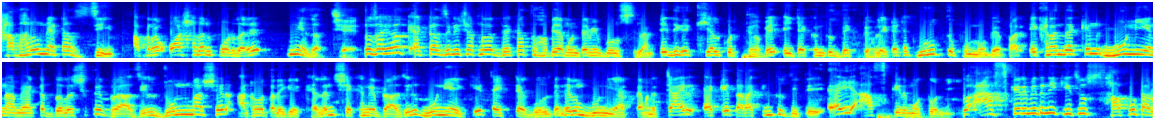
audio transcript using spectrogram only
সাধারণ একটা জিত আপনারা অসাধারণ পর্যায়ে নিয়ে যাচ্ছে। তো যাই হোক, একটা জিনিস আপনাদের দেখাতে হবে, এমনটা আমি বলছিলাম। এদিকে খেয়াল করতে হবে, এইটা কিন্তু দেখতে হলে, এটা একটা গুরুত্বপূর্ণ ব্যাপার। এখানে দেখেন গুনিয়ে নামে একটা দলের সাথে ব্রাজিল, জুন মাসের আঠারো তারিখে খেলেন। সেখানে ব্রাজিল গুনিয়েকে চারটা গোল দেন এবং গুনিয়ে একটা মানে চার একে তারা কিন্তু জিতে। এই আজকের মতনই। তো আজকের মতনই কিছু সাপোর্ট আর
